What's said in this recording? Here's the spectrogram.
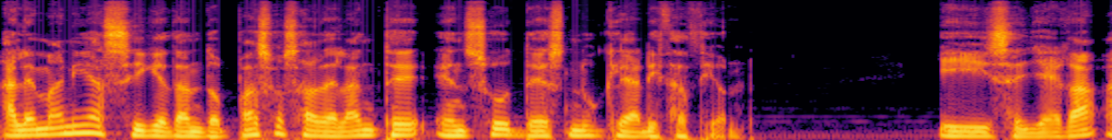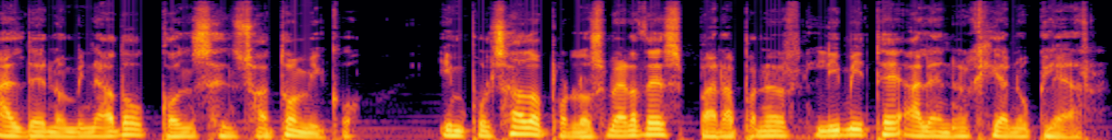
Alemania sigue dando pasos adelante en su desnuclearización y se llega al denominado consenso atómico, impulsado por los verdes para poner límite a la energía nuclear.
